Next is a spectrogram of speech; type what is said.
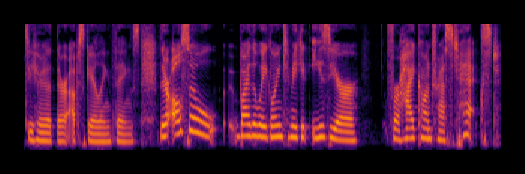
to hear that they're upscaling things. They're also, by the way, going to make it easier for high contrast text.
